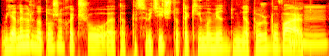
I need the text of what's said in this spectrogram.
я, наверное, тоже хочу это посвятить, что такие моменты у меня тоже бывают. Mm-hmm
